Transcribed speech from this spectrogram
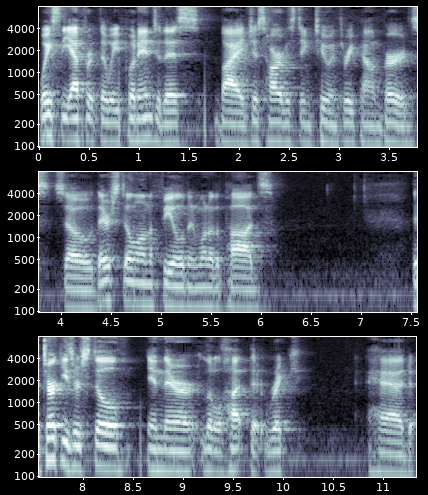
waste the effort that we put into this by just harvesting two and three pound birds. So they're still on the field in one of the pods. The turkeys are still in their little hut that Rick had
